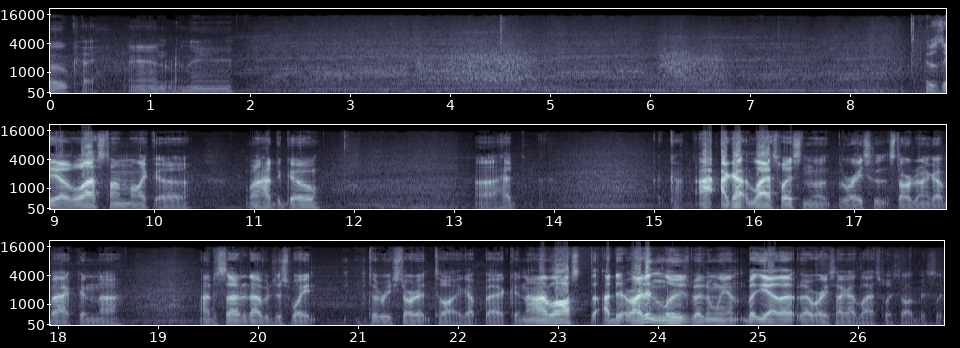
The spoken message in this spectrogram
Okay, and run there. It was yeah the last time like uh when I had to go. Uh, I had God, I, I got last place in the, the race because it started and I got back, and uh, I decided I would just wait to restart it until I got back, and I lost. I, did, I didn't lose, but I didn't win. But yeah, that, that race I got last place, obviously.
